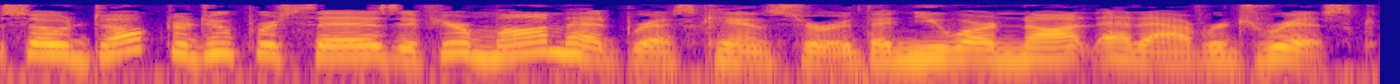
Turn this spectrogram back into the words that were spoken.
So Dr. Dupras says if your mom had breast cancer, then you are not at average risk.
